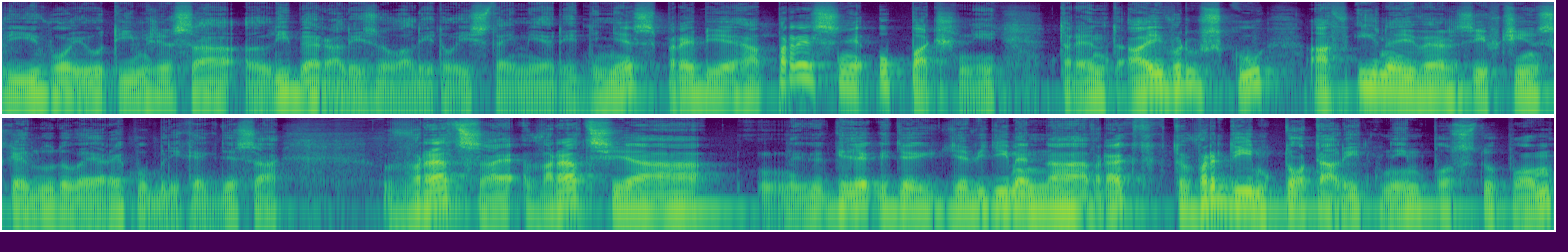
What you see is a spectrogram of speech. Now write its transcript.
vývoju tým, že sa liberalizovali do istej miery. Dnes prebieha presne opačný trend aj v Rusku a v inej verzii v Čínskej ľudovej republike, kde sa vracia, vracia kde, kde, kde vidíme návrat k tvrdým totalitným postupom,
